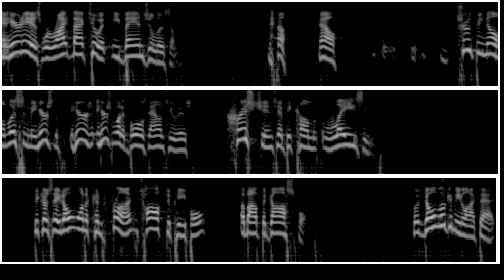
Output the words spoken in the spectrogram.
and here it is, we're right back to it evangelism. Now, now, truth be known, listen to me. Here's, the, here's, here's what it boils down to is Christians have become lazy because they don't want to confront and talk to people about the gospel. Look, don't look at me like that.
